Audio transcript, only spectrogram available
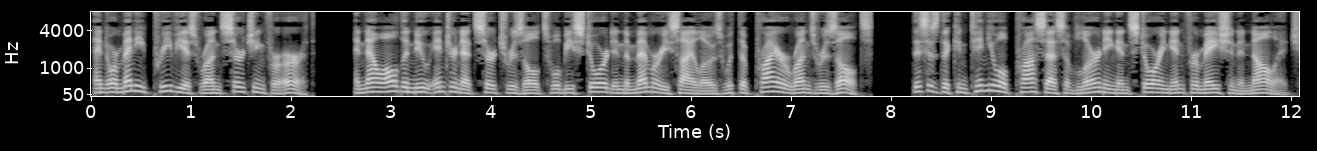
and or many previous runs searching for Earth. And now all the new internet search results will be stored in the memory silos with the prior run's results. This is the continual process of learning and storing information and knowledge.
